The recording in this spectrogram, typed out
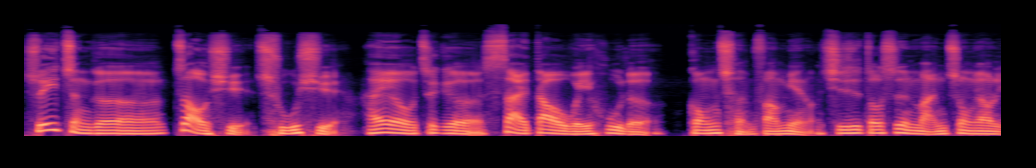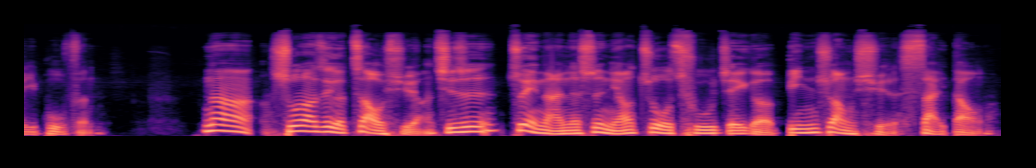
所以整个造雪、除雪，还有这个赛道维护的工程方面哦，其实都是蛮重要的一部分。那说到这个造雪啊，其实最难的是你要做出这个冰状雪的赛道。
